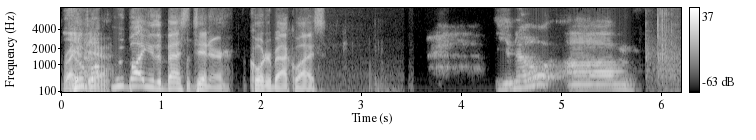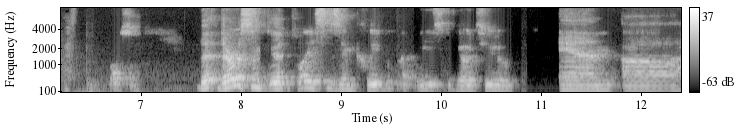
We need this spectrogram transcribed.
Right who, there. Who bought you the best dinner, quarterback wise? You know, um, awesome. there were some good places in Cleveland that we used to go to, and uh,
